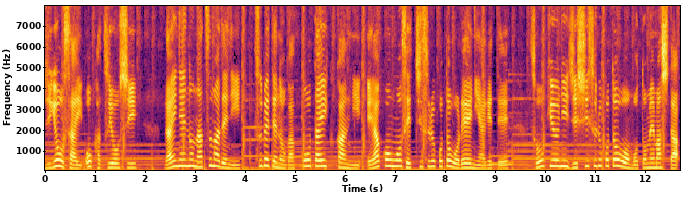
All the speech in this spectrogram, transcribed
事業祭を活用し来年の夏までにすべての学校体育館にエアコンを設置することを例に挙げて、早急に実施することを求めました。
